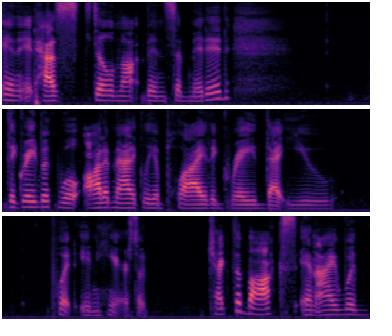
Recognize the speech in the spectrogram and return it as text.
and it has still not been submitted, the gradebook will automatically apply the grade that you put in here. So check the box and I would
